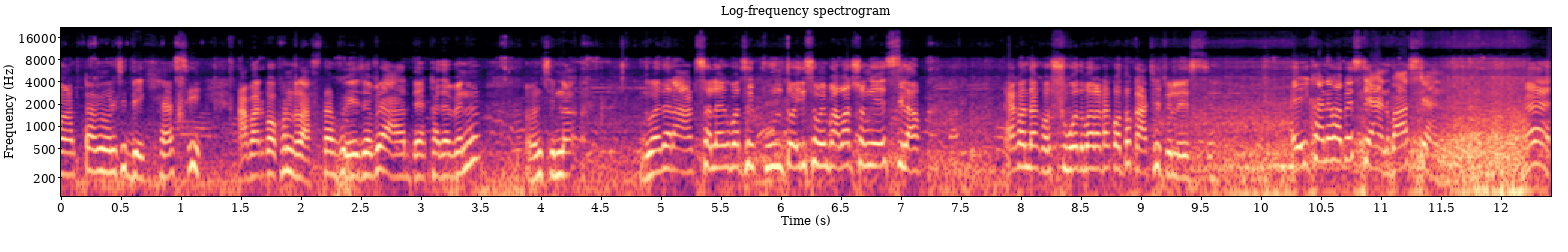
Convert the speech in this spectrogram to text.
মাঠটা আমি বলছি দেখে আসি, আবার কখন রাস্তা হয়ে যাবে আর দেখা যাবে না। বলছি, না। দু হাজার আট সালে একবার সেই পুল তৈরির সময় বাবার সঙ্গে এসেছিলাম। এখন দেখো সুবোধবেলাটা কত কাছে চলে এসছে। এইখানে হবে স্ট্যান্ড, বাস স্ট্যান্ড। হ্যাঁ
